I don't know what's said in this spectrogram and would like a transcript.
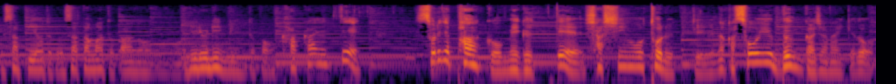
ウサピオとかウサタマとか、あの、リルリンリンとかを抱えて、それでパークを巡って写真を撮るっていう、なんかそういう文化じゃないけど、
